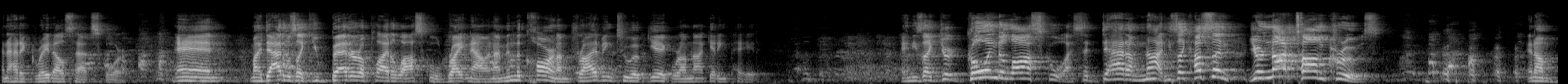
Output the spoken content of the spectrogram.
and I had a great LSAT score. And my dad was like, "You better apply to law school right now." And I'm in the car and I'm driving to a gig where I'm not getting paid. And he's like, "You're going to law school." I said, "Dad, I'm not." He's like, "Hasan, you're not Tom Cruise." And I'm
